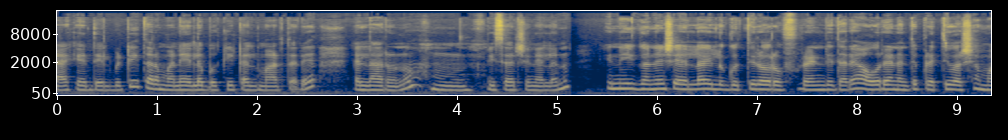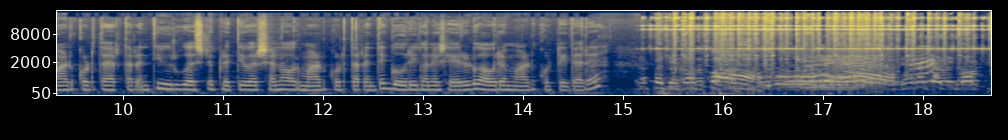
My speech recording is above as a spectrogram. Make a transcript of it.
ಯಾಕೆ ಅಂತ ಹೇಳ್ಬಿಟ್ಟು ಈ ಥರ ಮನೆಯೆಲ್ಲ ಬಕೀಟಲ್ಲಿ ಮಾಡ್ತಾರೆ ಎಲ್ಲರೂ ವಿಸರ್ಜನೆ ಎಲ್ಲನೂ. ಇನ್ನು ಈ ಗಣೇಶ ಎಲ್ಲ ಇಲ್ಲಿ ಗೊತ್ತಿರೋರು ಫ್ರೆಂಡ್ ಇದ್ದಾರೆ ಅವರೇನಂತೆ ಪ್ರತಿ ವರ್ಷ ಮಾಡಿಕೊಡ್ತಾ ಇರ್ತಾರಂತೆ. ಇವ್ರಿಗೂ ಅಷ್ಟೇ ಪ್ರತಿ ವರ್ಷನೂ ಅವ್ರು ಮಾಡಿಕೊಡ್ತಾರಂತೆ. ಗೌರಿ ಗಣೇಶ ಎರಡೂ ಅವರೇ ಮಾಡಿಕೊಟ್ಟಿದ್ದಾರೆ. Ganapati Bappa Ganapati Bappa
